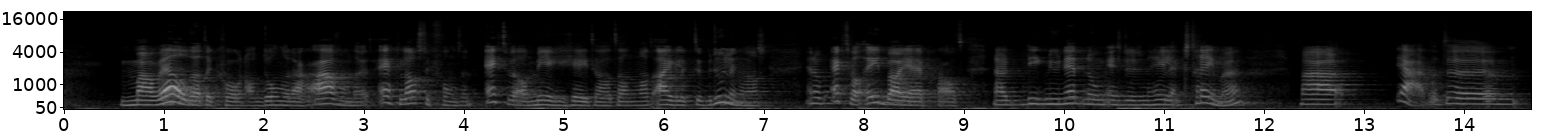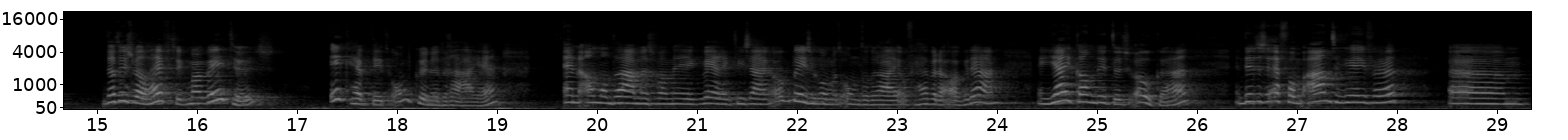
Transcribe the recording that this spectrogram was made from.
Maar wel dat ik gewoon op donderdagavond het echt lastig vond. En echt wel meer gegeten had dan wat eigenlijk de bedoeling was. En ook echt wel eetbuien heb gehad. Nou, die ik nu net noem is dus een hele extreme. Maar ja, dat, uh, dat is wel heftig. Maar weet dus, ik heb dit om kunnen draaien. En allemaal dames waarmee ik werk, die zijn ook bezig om het om te draaien of hebben dat al gedaan. En jij kan dit dus ook, hè? En dit is even om aan te geven. Um,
